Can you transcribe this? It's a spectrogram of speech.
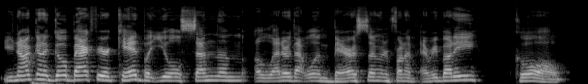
you're not gonna go back for your kid, but you'll send them a letter that will embarrass them in front of everybody? Cool.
